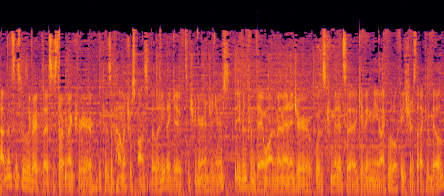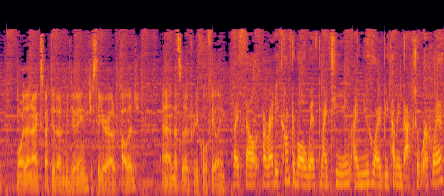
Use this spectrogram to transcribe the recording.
At AppNexus was a great place to start my career because of how much responsibility they gave to junior engineers. Even from day one, my manager was committed to giving me like little features that I could build, more than I expected I'd be doing just a year out of college and that's a pretty cool feeling. I felt already comfortable with my team. I knew who I'd be coming back to work with.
